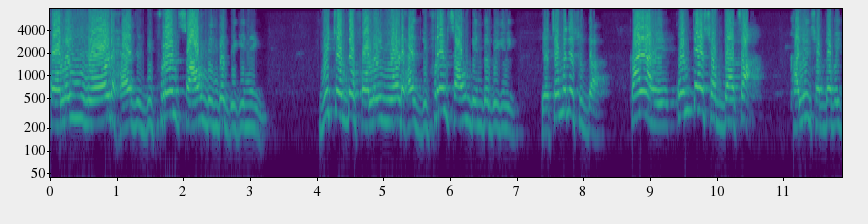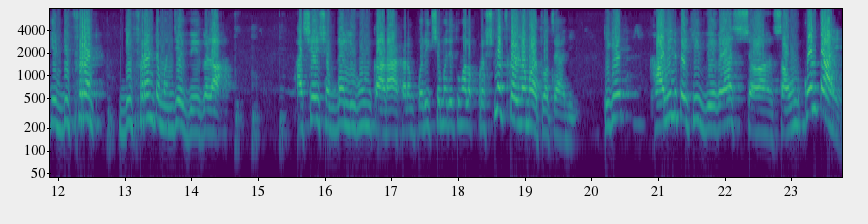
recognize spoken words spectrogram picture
following word has different sound in the beginning which of the following word has different sound in the beginning याच्यामध्ये सुद्धा काय आहे? कोणत्या शब्दाचा? खालील शब्दापैकी डिफरंट डिफरंट म्हणजे वेगळा. असे शब्द लिहून काढा कारण परीक्षेमध्ये तुम्हाला प्रश्नच कळणं महत्वाचं आहे आधी. ठीक आहे? खालीलपैकी वेगळा साऊंड कोणता आहे?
